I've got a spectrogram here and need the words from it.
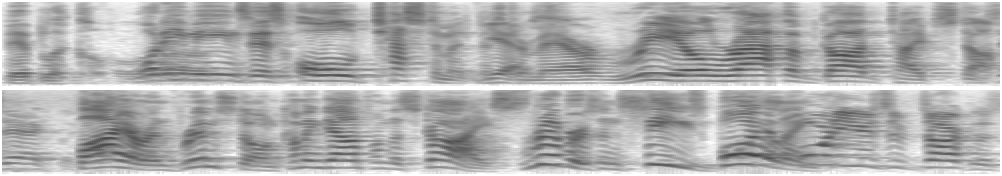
biblical? What he means is Old Testament, Mr. Yes. Mayor. Real wrath of God type stuff. Exactly. Fire and brimstone coming down from the skies. Rivers and seas boiling. 40 years of darkness,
